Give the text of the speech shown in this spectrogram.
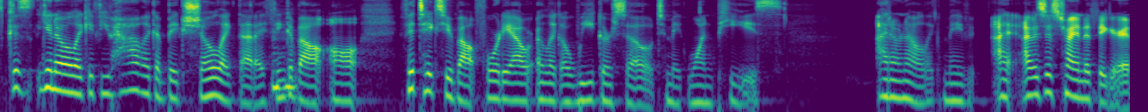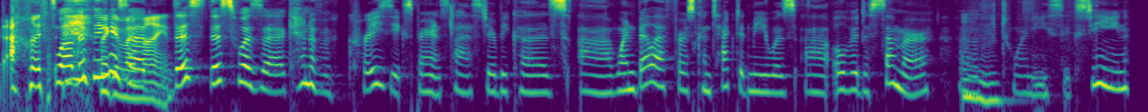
because, you know, like if you have like a big show like that, I think Mhm. about all, if it takes you about 40 hour or like a week or so to make one piece, I don't know, like maybe, I, I was just trying to figure it out. well the thing like is in my that mind. this this was a kind of a crazy experience last year because uh, when bella first contacted me was uh, over the summer of Mhm. 2016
